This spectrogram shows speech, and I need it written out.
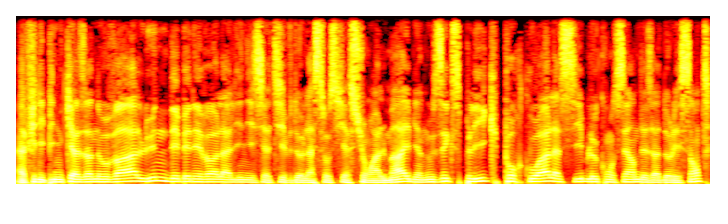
À Philippine Casanova, l'une des bénévoles à l'initiative de l'association Alma, eh bien, nous explique pourquoi la cible concerne des adolescentes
